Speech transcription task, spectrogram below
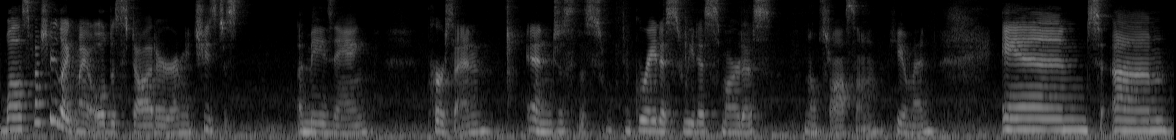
well, especially like my oldest daughter. I mean, she's just amazing person and just the greatest, sweetest, smartest, most awesome human. And um,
